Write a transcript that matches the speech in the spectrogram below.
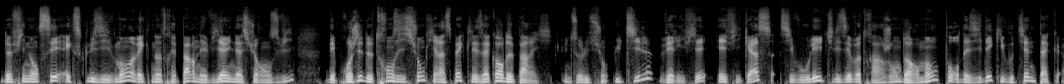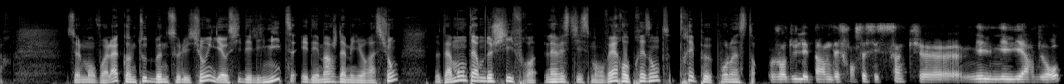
de financer exclusivement avec notre épargne et via une assurance vie des projets de transition qui respectent les accords de Paris. Une solution utile, vérifiée et efficace si vous voulez utiliser votre argent dormant pour des idées qui vous tiennent à cœur. Seulement voilà, comme toute bonne solution, il y a aussi des limites et des marges d'amélioration, notamment en termes de chiffres. L'investissement vert représente très peu pour l'instant. Aujourd'hui, l'épargne des Français, c'est 5 000 euh, milliards d'euros.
